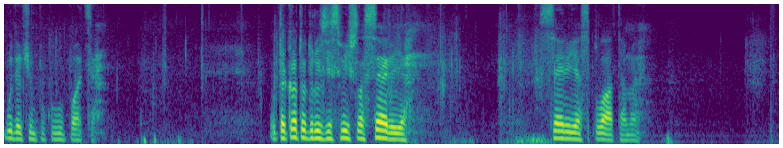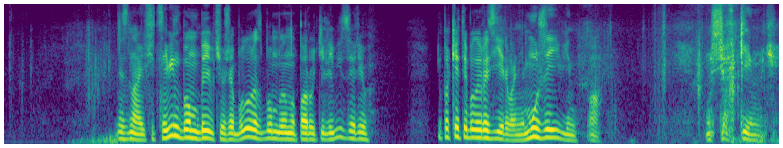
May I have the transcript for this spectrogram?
Буде в чим поколупатися. Отака то, друзі, вийшла серія. Серія з платами. Не знаю, чи це він бомбив, чи вже було розбомблено пару телевізорів. Ну, пакети були розірвані. Може і він. А. Ну все вкинуть.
